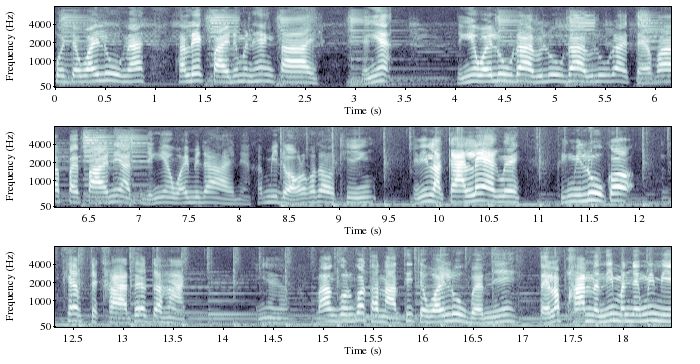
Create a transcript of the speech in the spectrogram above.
ควรจะไว้ลูกนะ ถ้าเล็กไปนี่มันแห้งตาย อย่างเงี้ยอย่างเงี้ยไว้ลูกได้ไว้ลูกได้ไว้ลูกได้ แต่ว่าปลายปลายๆเนี่ยอย่างเงี้ยไว้ไม่ได้เนี่ยครับมีดอกเราก็ต้องเอาทิ้ง อย่างนี้หลักการแรกเลย ถึงมีลูกก็แทบจะขาดแทบจะหักอย่างเงี้ยครับบางคนก็ถนัดที่จะไว้ลูกแบบนี้ แต่ละพันธุ์อันนี้มันยังไม่มี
